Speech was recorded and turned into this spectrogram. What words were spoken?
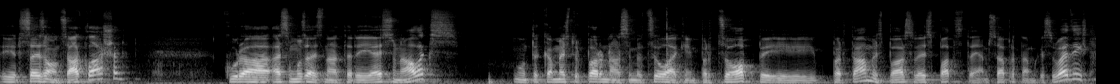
ir sezonas atklāšana, kurā esam uzaicināti arī es un Aleks. Un tā kā mēs tur parunāsim ar cilvēkiem par copi, par tām mēs pāris reizes pats tajām sapratām, kas ir vajadzīgs.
